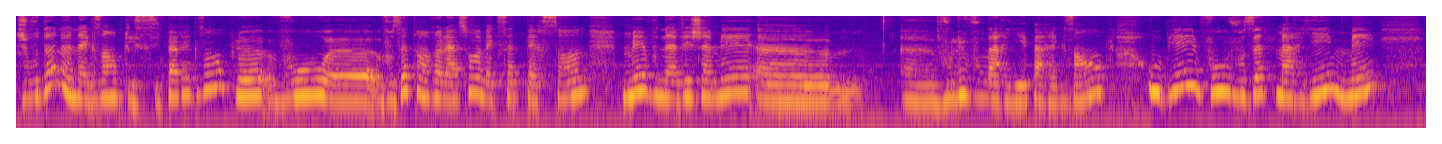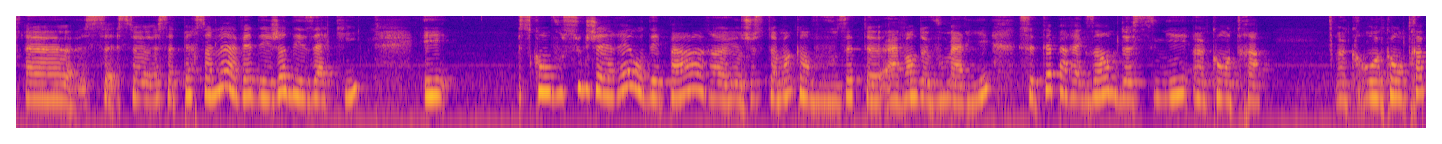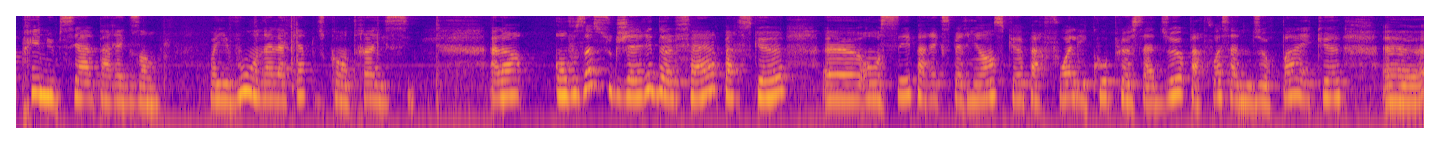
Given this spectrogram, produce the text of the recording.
Je vous donne un exemple ici. Par exemple, vous, euh, vous êtes en relation avec cette personne, mais vous n'avez jamais voulu vous marier, par exemple, ou bien vous, vous êtes marié, mais cette personne-là avait déjà des acquis et qu'on vous suggérait au départ, euh, justement, quand vous vous êtes, euh, avant de vous marier, c'était par exemple de signer un contrat. Un, contrat prénuptial, par exemple. Voyez-vous, on a la carte du contrat ici. Alors, on vous a suggéré de le faire parce que euh, on sait par expérience que parfois les couples ça dure, parfois ça ne dure pas et que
